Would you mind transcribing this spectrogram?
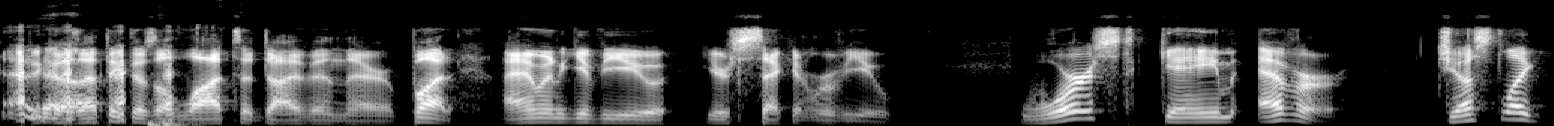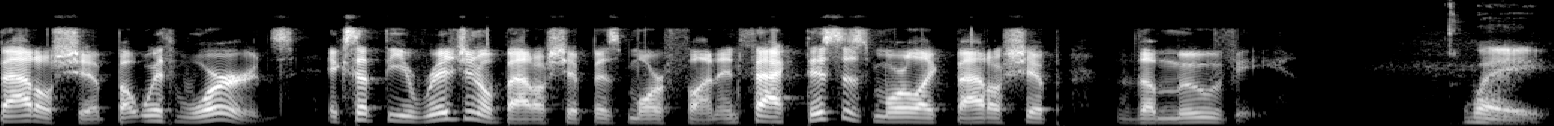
because I think there's a lot to dive in there. But I am going to give you your second review. Worst game ever. Just like Battleship, but with words. Except the original Battleship is more fun. In fact, this is more like Battleship the movie. Wait,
